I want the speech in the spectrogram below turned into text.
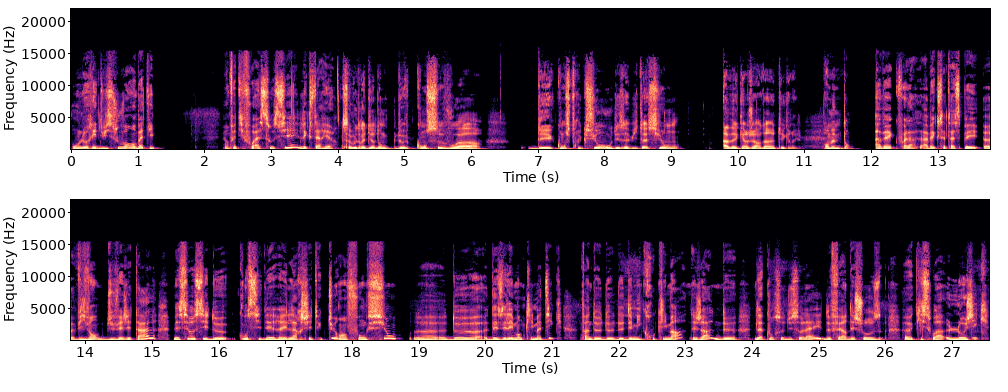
on le réduit souvent au bâti. Mais en fait, il faut associer l'extérieur. Ça voudrait dire donc de concevoir des constructions ou des habitations avec un jardin intégré en même temps avec voilà avec cet aspect euh, vivant du végétal, mais c'est aussi de considérer l'architecture en fonction euh, de euh, des éléments climatiques, enfin de, de, de des microclimats déjà, de, de, la course du soleil, de faire des choses qui soient logiques.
